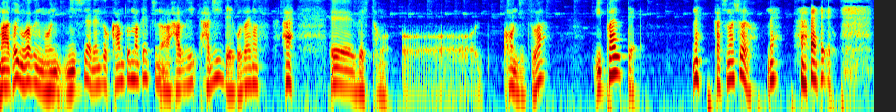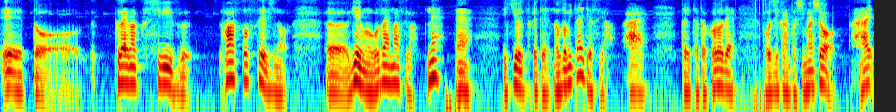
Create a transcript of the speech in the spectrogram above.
まあ、とにもかくにも2試合連続完封負けっていうのは恥、恥でございます。はい。えー、ぜひとも、本日はいっぱい打って、ね、勝ちましょうよ。ね。はい。えっと、クライマックスシリーズ、ファーストステージの、ーゲームもございますよ。ね。えー勢いつけて臨みたいですよ。はい。といったところで、お時間としましょう。はい。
